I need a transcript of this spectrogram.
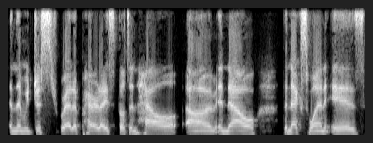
and then we just read A Paradise Built in Hell. Um, and now the next one is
